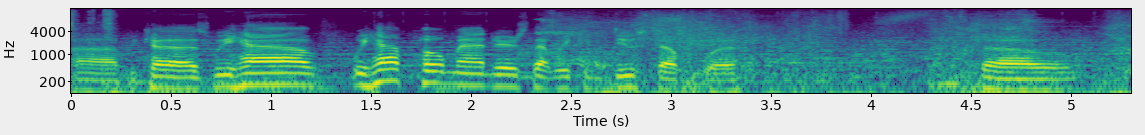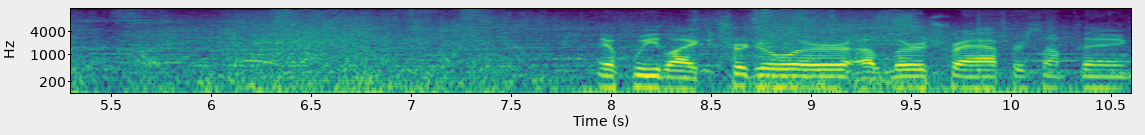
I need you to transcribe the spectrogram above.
Uh, because we have we have Pomanders that we can do stuff with. So if we like trigger a lure trap or something,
